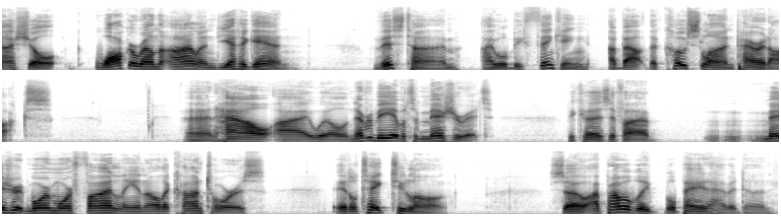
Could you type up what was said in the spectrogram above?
I shall walk around the island yet again. This time I will be thinking about the coastline paradox and how I will never be able to measure it because if I measure it more and more finely and all the contours, it'll take too long. So I probably will pay to have it done.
